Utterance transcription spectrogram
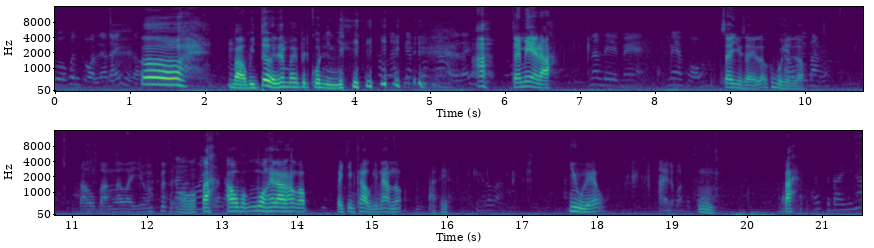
ตัวเพิ่นก่อนแล้วได้เถอะเออบ่าวปีเตอร์ทำไมเป็นคนอย่างนี้ ทำนั้นแนบล่วงหน้าเลยได้ อะใจแม่ล่ะ นั่นเดแม่ แม่พร้อม ใส่อยู่ใส่แล้วก็บ่เห็นเราอาไว้บังเสาบังแล้วไว้อยู่อ๋อไปเอามะม่วงให้เราเราก็ไปกินข้าวกินน้ำเนาะอะทีเดี๋ยวเราอะหิวแล้วถ่ายแล้วปะอืมไปเอ้ยสบายดีนะ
